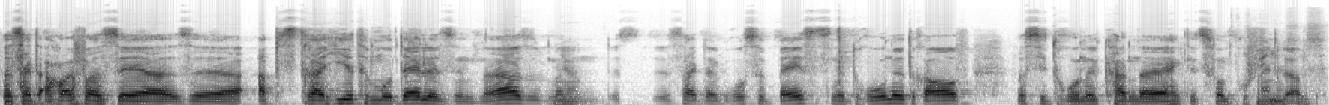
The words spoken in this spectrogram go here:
was halt auch einfach sehr, sehr abstrahierte Modelle sind. Ne? Also man, ja. es ist halt eine große Base, es ist eine Drohne drauf. Was die Drohne kann, da hängt jetzt vom Profil meine, ab. Ist,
